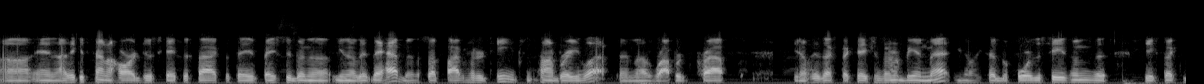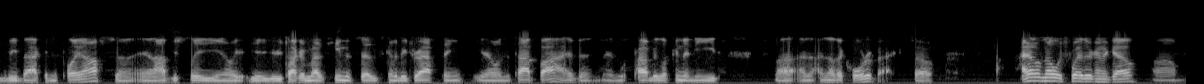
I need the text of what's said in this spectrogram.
And I think it's kind of hard to escape the fact that they've basically been a you know they, they have been a sub 500 team since Tom Brady left, and uh, Robert Kraft, you know his expectations aren't being met. You know he said before the season that he expected to be back in the playoffs, uh, and obviously you know you're talking about a team that says it's going to be drafting you know in the top five, and, and probably looking to need uh, another quarterback. So I don't know which way they're going to go. Um,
